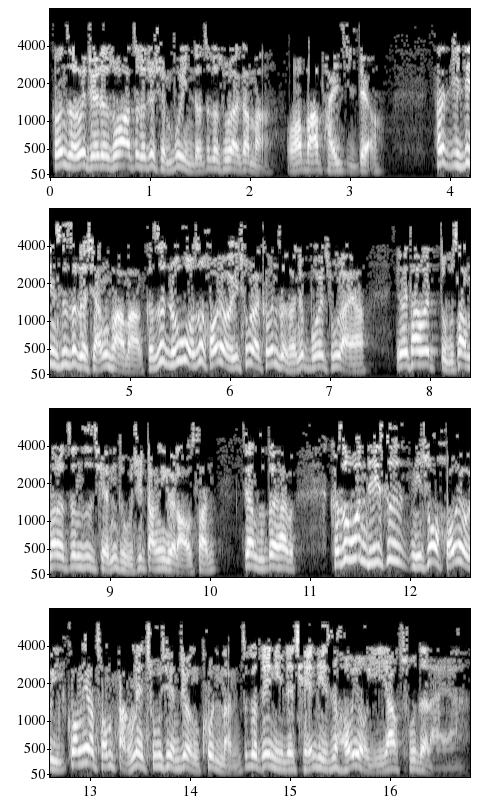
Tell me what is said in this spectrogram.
柯文哲会觉得说啊，这个就选不赢的，这个出来干嘛？我要把他排挤掉。他一定是这个想法嘛。可是如果是侯友谊出来，柯文哲可能就不会出来啊，因为他会赌上他的政治前途去当一个老三，这样子对他。可是问题是，你说侯友谊光要从党内出现就很困难，这个对你的前提是侯友谊要出得来啊。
